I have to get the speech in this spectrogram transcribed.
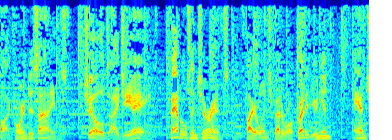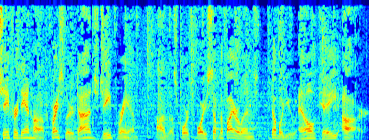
Foghorn Designs, Shields IGA, Battles Insurance, Firelands Federal Credit Union, and Schaefer Danhoff Chrysler Dodge Jeep Ram. On the sports voice of the Firelands, WLKR.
